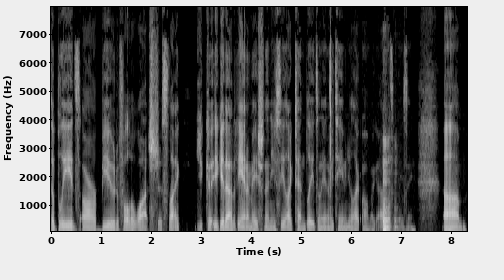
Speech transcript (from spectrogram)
the bleeds are beautiful to watch. Just like you, you get out of the animation, and you see like ten bleeds on the enemy team, and you're like, oh my god, that's amazing. Um,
